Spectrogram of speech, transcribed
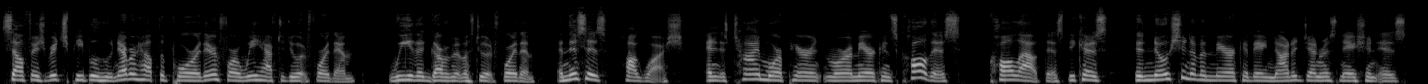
selfish rich people who never help the poor, therefore we have to do it for them we, the government, must do it for them. And this is hogwash. And it's time more apparent, more Americans call this, call out this, because the notion of America being not a generous nation is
